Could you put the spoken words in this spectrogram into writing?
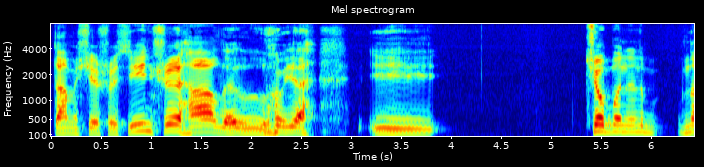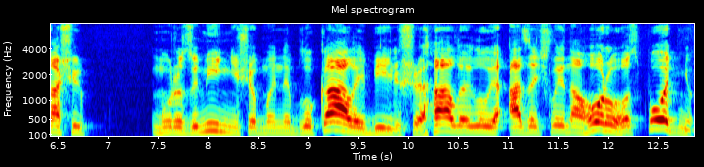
там ще щось інше, галилуя. І щоб ми не в нашому розумінні, щоб ми не блукали більше, галилуя, а зайшли на гору Господню.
